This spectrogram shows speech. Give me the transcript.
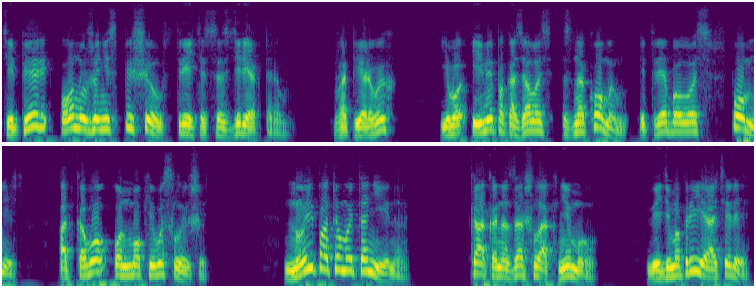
Теперь он уже не спешил встретиться с директором. Во-первых, его имя показалось знакомым, и требовалось вспомнить, от кого он мог его слышать. Ну и потом это Нина. Как она зашла к нему? Видимо, приятели.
